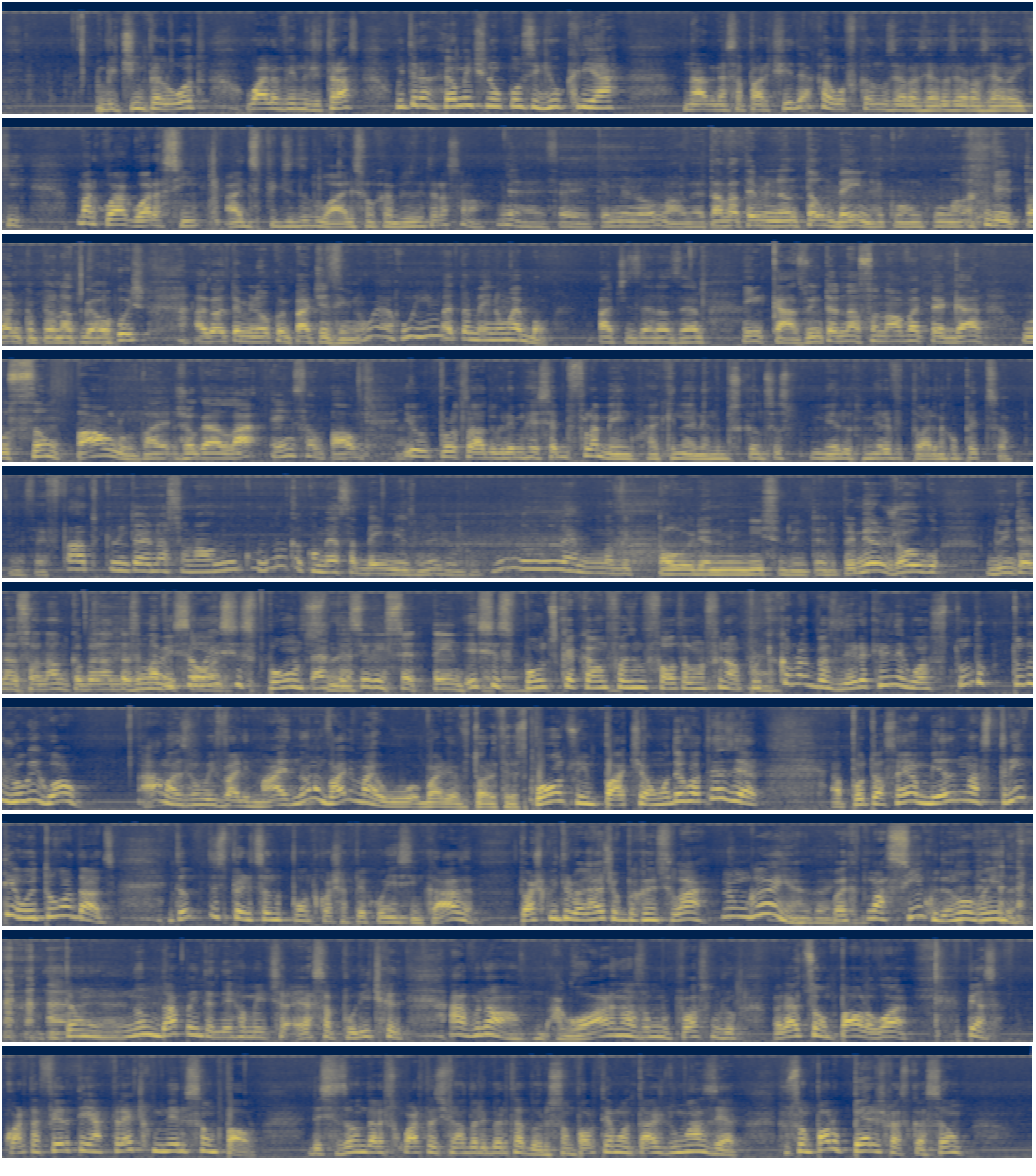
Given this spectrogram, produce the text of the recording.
o Vitinho pelo outro, o Alan vindo de trás. O Inter realmente não conseguiu criar nada nessa partida acabou ficando 0x0, 0x0 aí que marcou agora sim a despedida do Alisson, camisa do Internacional. É, isso aí, terminou mal, né? Tava terminando tão bem, né? Com, com uma vitória no Campeonato Gaúcho, agora terminou com um empatezinho. Não é ruim, mas também não é bom empate 0 a 0 em casa. O Internacional vai pegar o São Paulo, vai jogar lá em São Paulo. E o, por outro lado, o Grêmio recebe o Flamengo aqui na Arena, buscando sua primeira, primeira vitória na competição. Isso é fato que o Internacional nunca, nunca começa bem mesmo, né, jogo? Não, não, é uma vitória no início do Inter. Primeiro jogo do Internacional no Campeonato Brasileiro, uma não, vitória. são esses pontos, Deve né? ter sido em 70. Esses né? pontos que acabam fazendo falta lá no final. Porque é. o Campeonato Brasileiro é aquele negócio, todo, todo jogo é igual. Ah, mas vale mais. Não, não vale mais. Vale a vitória é 3 pontos, o empate é 1, a derrota é 0. A pontuação é a mesma nas 38 rodadas. Então, desperdiçando ponto com a Chapecoense em casa, tu acha que o Inter vai ganhar a Chapecoense lá? Não ganha. Não ganha. Vai tomar 5 de novo ainda. Então, não dá para entender realmente essa política de, ah, não, agora nós vamos no próximo jogo. Vai ganhar de São Paulo agora. Pensa, quarta-feira tem Atlético Mineiro e São Paulo. Decisão das quartas de final da Libertadores. O São Paulo tem a vantagem de 1 a 0. Se o São Paulo perde a classificação,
